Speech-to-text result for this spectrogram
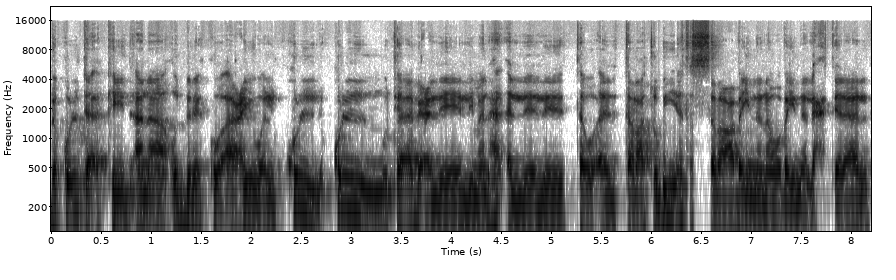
بكل تأكيد أنا أدرك وأعي والكل كل متابع لمن لتراتبية الصراع بيننا وبين الاحتلال.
